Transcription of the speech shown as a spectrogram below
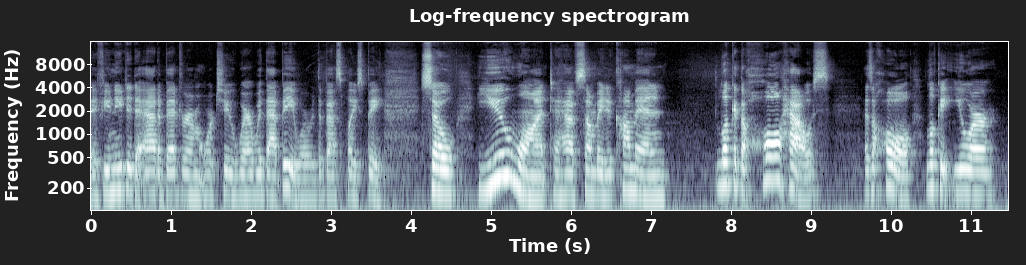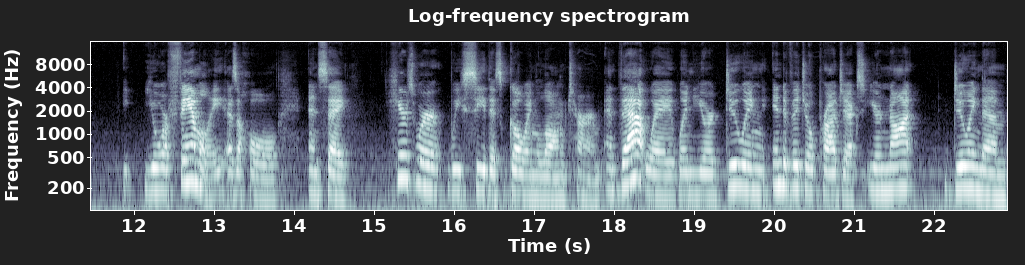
If you needed to add a bedroom or two, where would that be? Where would the best place be? So you want to have somebody to come in, look at the whole house as a whole, look at your your family as a whole and say, here's where we see this going long term. And that way, when you're doing individual projects, you're not doing them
